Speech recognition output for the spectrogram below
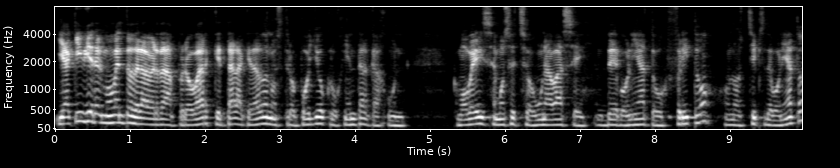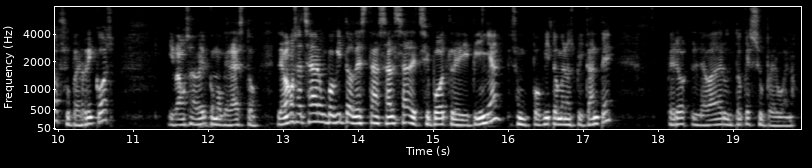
Y aquí viene el momento de la verdad, probar qué tal ha quedado nuestro pollo crujiente al cajún. Como veis hemos hecho una base de boniato frito, unos chips de boniato súper ricos. Y vamos a ver cómo queda esto. Le vamos a echar un poquito de esta salsa de chipotle y piña, que es un poquito menos picante, pero le va a dar un toque súper bueno.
